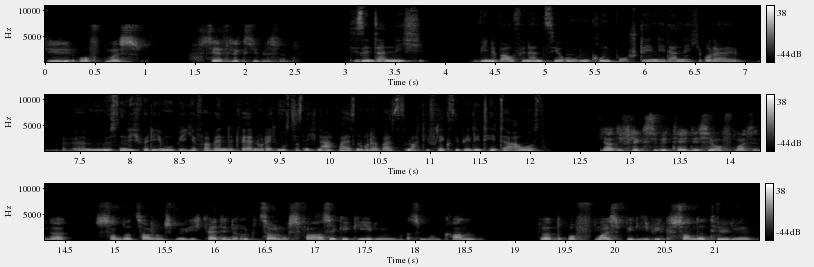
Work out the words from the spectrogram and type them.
die oftmals sehr flexibel sind. Die sind dann nicht wie eine Baufinanzierung im Grundbuch stehen die dann nicht oder müssen nicht für die Immobilie verwendet werden oder ich muss das nicht nachweisen oder was macht die Flexibilität da aus? Ja, die Flexibilität ist ja oftmals in der Sonderzahlungsmöglichkeit, in der Rückzahlungsphase gegeben. Also man kann dort oftmals beliebig Sondertilgen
